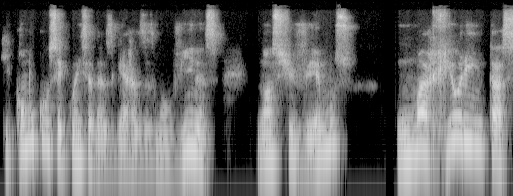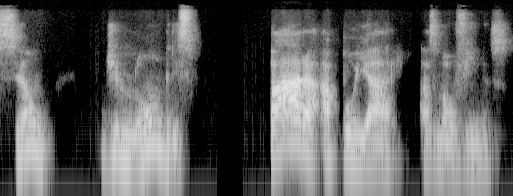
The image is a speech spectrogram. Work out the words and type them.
que como consequência das Guerras das Malvinas, nós tivemos uma reorientação de Londres para apoiar as Malvinas.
